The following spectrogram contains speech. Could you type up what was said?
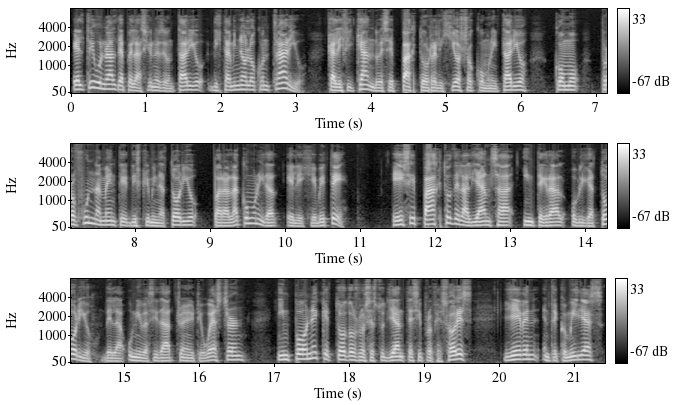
El Tribunal de Apelaciones de Ontario dictaminó lo contrario, calificando ese pacto religioso comunitario como profundamente discriminatorio para la comunidad LGBT. Ese pacto de la Alianza Integral Obligatorio de la Universidad Trinity Western impone que todos los estudiantes y profesores lleven, entre comillas,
